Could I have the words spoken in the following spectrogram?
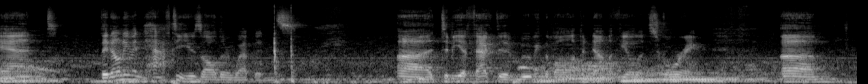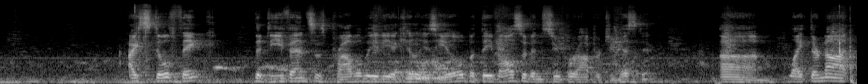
and they don't even have to use all their weapons uh, to be effective, moving the ball up and down the field and scoring. Um, I still think the defense is probably the Achilles heel, but they've also been super opportunistic. Um, like they're not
